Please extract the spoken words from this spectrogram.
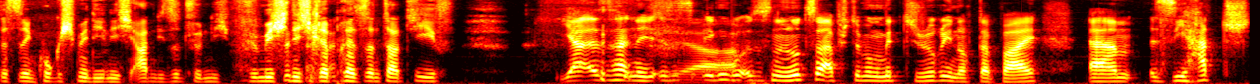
Deswegen gucke ich mir die nicht an. Die sind für, nicht, für mich nicht repräsentativ. Ja, es ist halt nicht, es ist ja. irgendwo ist es eine Nutzerabstimmung mit Jury noch dabei. Ähm, sie hat,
